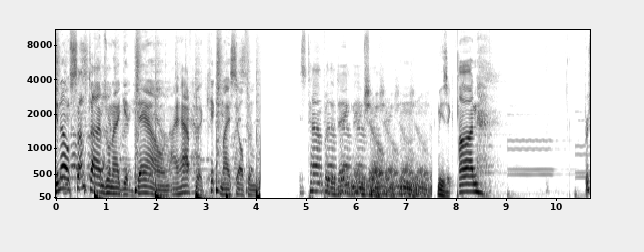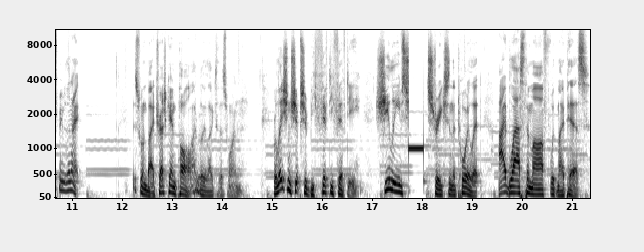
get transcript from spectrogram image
You know, sometimes when I get down, I have to kick myself and. It's time for the Dank Meme Show. Mm. Music on. First meme of the night. This one by Trashcan Paul. I really liked this one. Relationships should be 50 50. She leaves streaks in the toilet. I blast them off with my piss.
